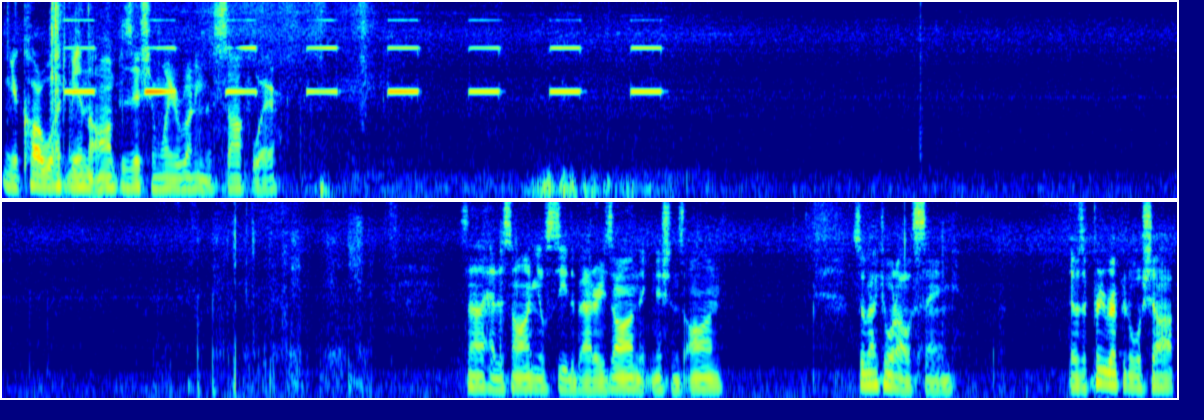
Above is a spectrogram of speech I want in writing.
Your car will have to be in the on position while you're running the software. So now I have this on, you'll see the battery's on, the ignition's on. So back to what I was saying. It was a pretty reputable shop.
